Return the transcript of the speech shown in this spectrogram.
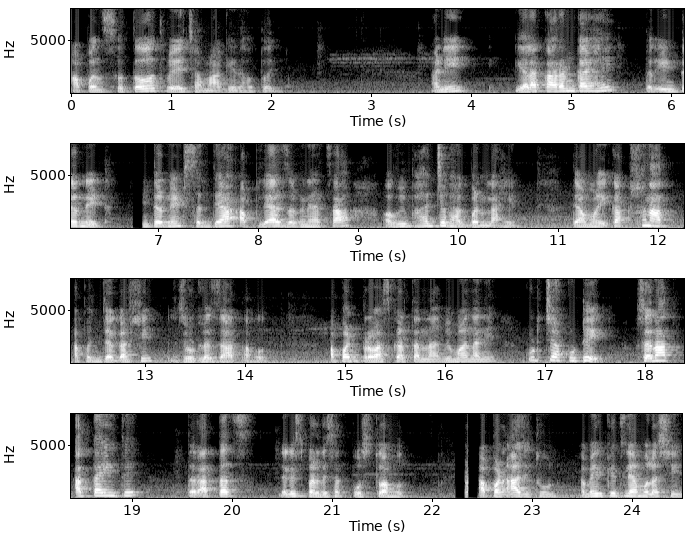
आपण सतत वेळेच्या मागे धावतोय. आणि याला कारण काय आहे? तर इंटरनेट. इंटरनेट सध्या आपल्या जगण्याचा अविभाज्य भाग बनला आहे. त्यामुळे एका क्षणात आपण जगाशी जोडलं जात आहोत. आपण प्रवास करताना विमानाने कुठच्या कुठे क्षणात आत्ता इथे तर आत्ताच लगेच परदेशात पोचतो आहोत. आपण आज इथून अमेरिकेतल्या मुलाशी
